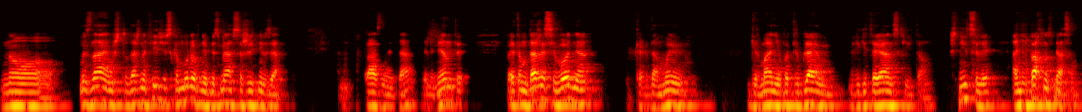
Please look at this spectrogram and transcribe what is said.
Но мы знаем, что даже на физическом уровне без мяса жить нельзя. Разные да, элементы. Поэтому даже сегодня, когда мы в Германии употребляем вегетарианские там шницели, они пахнут мясом.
